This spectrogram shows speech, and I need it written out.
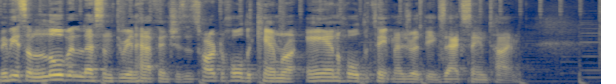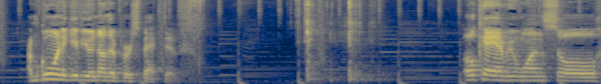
Maybe it's a little bit less than three and a half inches. It's hard to hold the camera and hold the tape measure at the exact same time. I'm going to give you another perspective. Okay, everyone, so,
